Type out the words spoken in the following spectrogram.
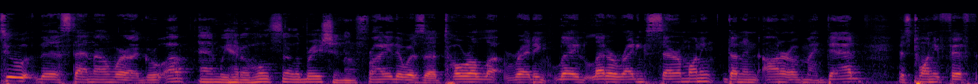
to the Staten Island where I grew up, and we had a whole celebration. On Friday, there was a Torah writing, letter writing ceremony done in honor of my dad. His 25th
